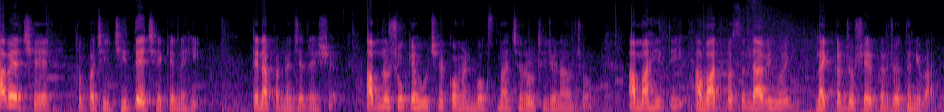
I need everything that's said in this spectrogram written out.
આવે છે તો પછી જીતે છે કે નહીં? તેના પર નજર રહેશે. આપનું શું કહેવું છે કોમેન્ટ બોક્સમાં જરૂરથી જણાવજો. આ માહિતી આ વાત પસંદ આવી હોય, લાઈક કરજો, શેર કરજો. ધન્યવાદ.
